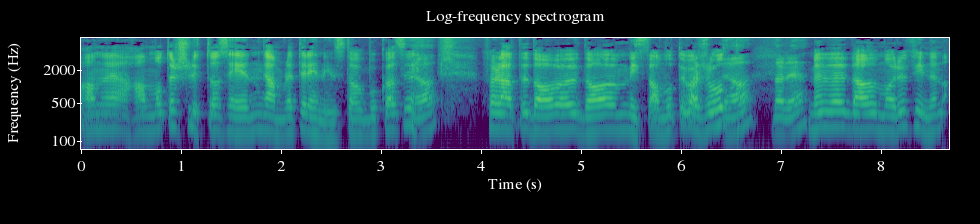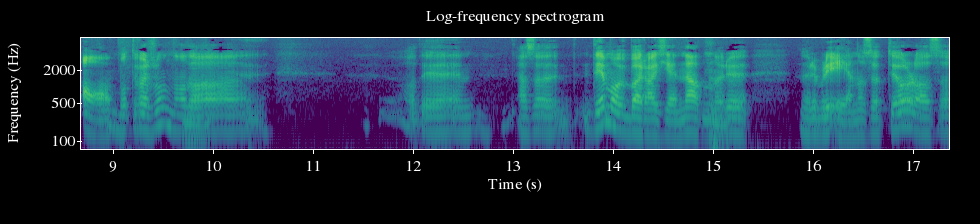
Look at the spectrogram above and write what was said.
han, han måtte slutte å se den gamle treningsdagboka si. Ja, For at da, da mista han motivasjon. ja, det er det. Men eh, da må du finne en annen motivasjon, og da. Og det Altså, det må vi bare erkjenne, at når Mm. du, når du blir 71 år, da, så,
